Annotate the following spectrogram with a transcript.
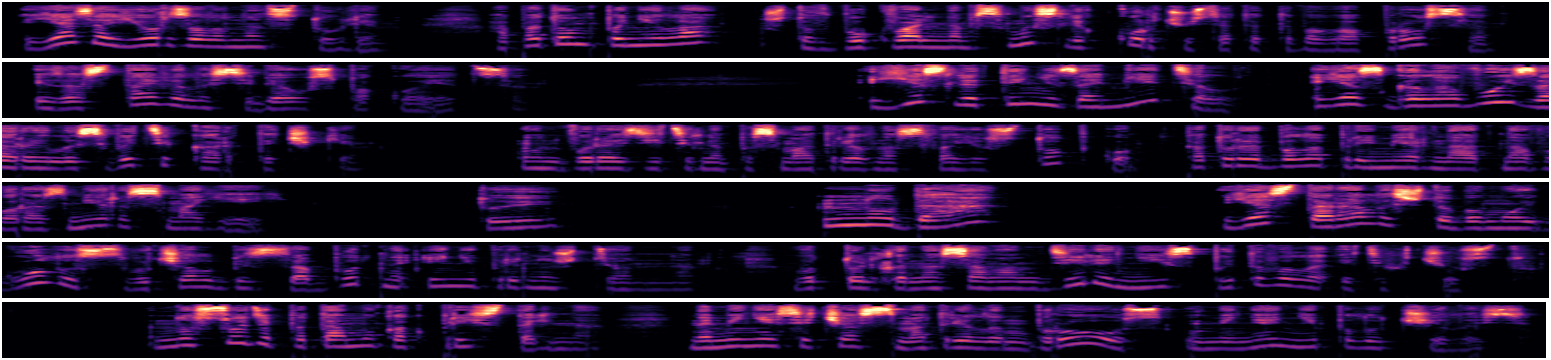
Я заерзала на стуле, а потом поняла, что в буквальном смысле корчусь от этого вопроса и заставила себя успокоиться. Если ты не заметил, я с головой зарылась в эти карточки. Он выразительно посмотрел на свою стопку, которая была примерно одного размера с моей. Ты? Ну да, я старалась, чтобы мой голос звучал беззаботно и непринужденно, вот только на самом деле не испытывала этих чувств. Но судя по тому, как пристально на меня сейчас смотрел Эмброуз, у меня не получилось.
